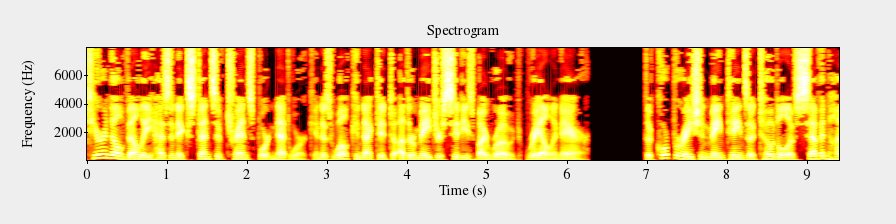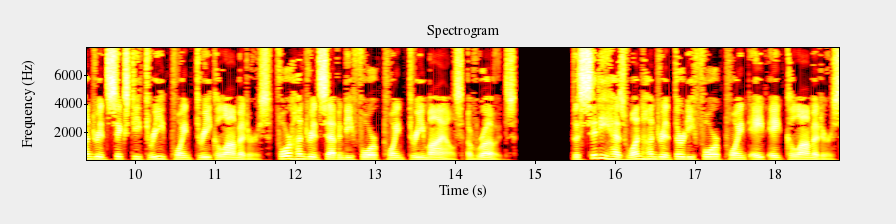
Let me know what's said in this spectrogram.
Tirunelveli has an extensive transport network and is well connected to other major cities by road, rail and air. The corporation maintains a total of 763.3 kilometers, 474.3 miles of roads. The city has 134.88 kilometers,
